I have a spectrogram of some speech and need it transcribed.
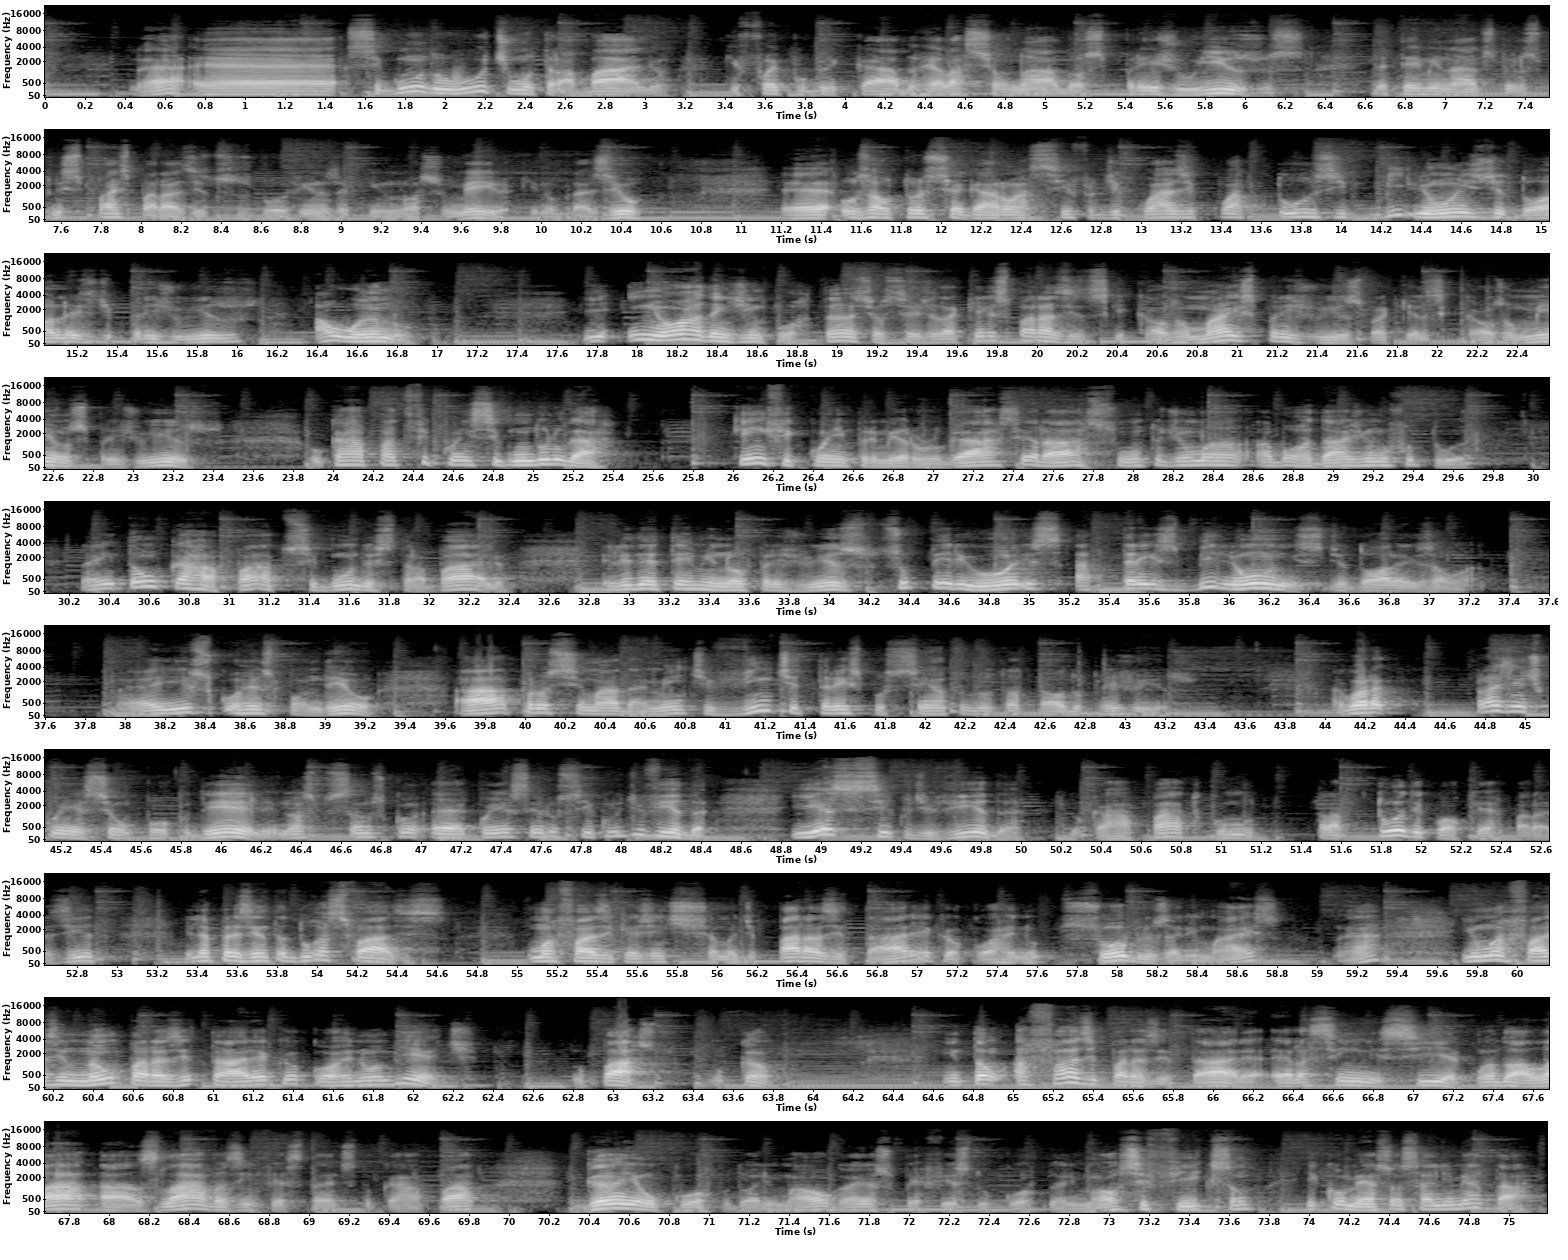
né? É, segundo o último trabalho que foi publicado relacionado aos prejuízos determinados pelos principais parasitas bovinos aqui no nosso meio, aqui no Brasil, é, os autores chegaram à cifra de quase 14 bilhões de dólares de prejuízos ao ano. E em ordem de importância, ou seja, daqueles parasitas que causam mais prejuízos para aqueles que causam menos prejuízos, o carrapato ficou em segundo lugar. Quem ficou em primeiro lugar será assunto de uma abordagem no futuro. Né? Então, o carrapato, segundo esse trabalho, ele determinou prejuízos superiores a 3 bilhões de dólares ao ano. Né? E isso correspondeu a aproximadamente 23% do total do prejuízo. Agora, para a gente conhecer um pouco dele, nós precisamos é, conhecer o ciclo de vida. E esse ciclo de vida do carrapato, como para todo e qualquer parasita, ele apresenta duas fases. Uma fase que a gente chama de parasitária, que ocorre sobre os animais, né? e uma fase não parasitária que ocorre no ambiente, no pasto, no campo. Então, a fase parasitária ela se inicia quando la as larvas infestantes do carrapato ganham o corpo do animal, ganham a superfície do corpo do animal, se fixam e começam a se alimentar.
